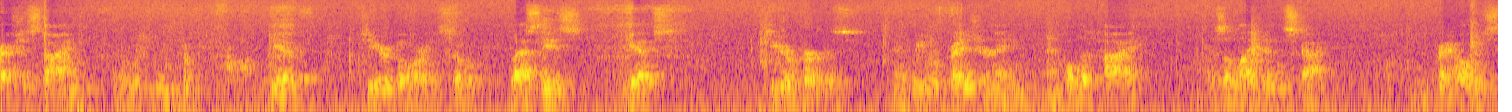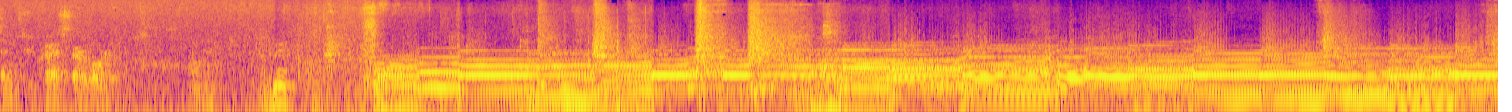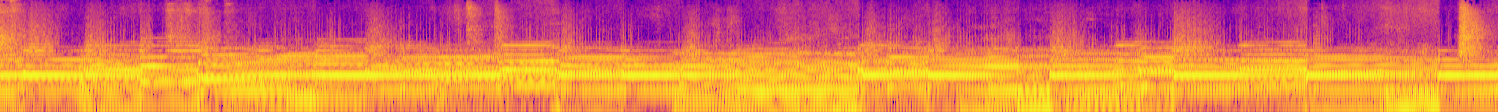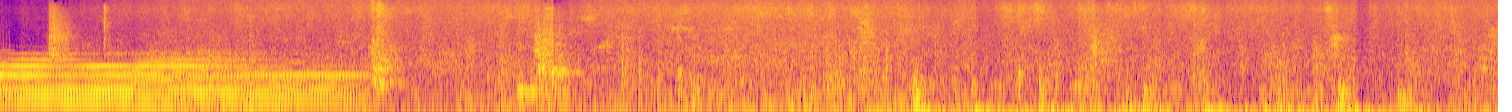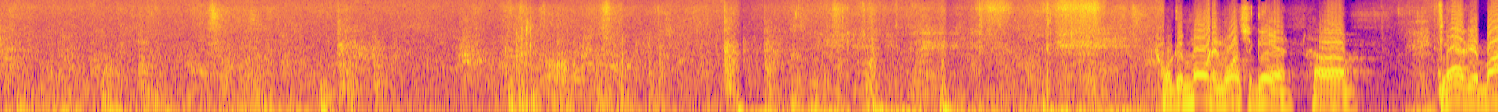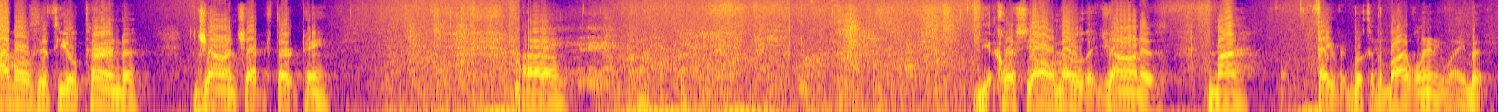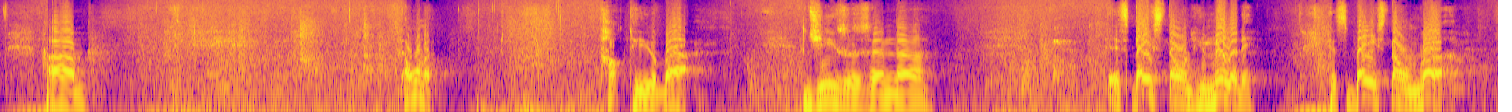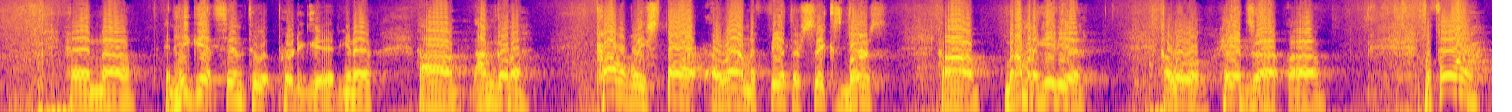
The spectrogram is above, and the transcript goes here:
precious time that we can give to your glory. So bless these gifts to your purpose, and we will praise your name and hold it high as a light in the sky. We pray all these things through Christ our Lord. Amen. Amen. Well, good morning once again. Um, if you have your Bibles, if you'll turn to John chapter 13. Um, of course, you all know that John is my favorite book of the Bible anyway, but um, I want to talk to you about Jesus and. Uh, it's based on humility. It's based on love. And uh, and he gets into it pretty good. You know, uh, I'm going to probably start around the fifth or sixth verse, uh, but I'm going to give you a little heads up. Uh, before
